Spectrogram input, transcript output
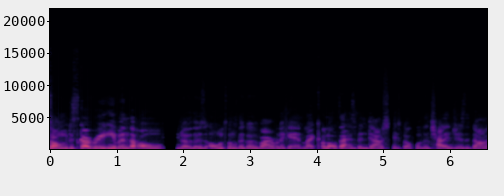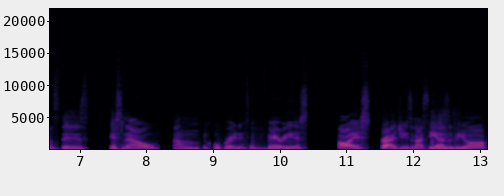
song discovery, even the whole, you know, those old songs that go viral again. Like, a lot of that has been down to TikTok. All the challenges, the dances. It's now um, incorporated into various artist strategies, and I see it as a PR.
